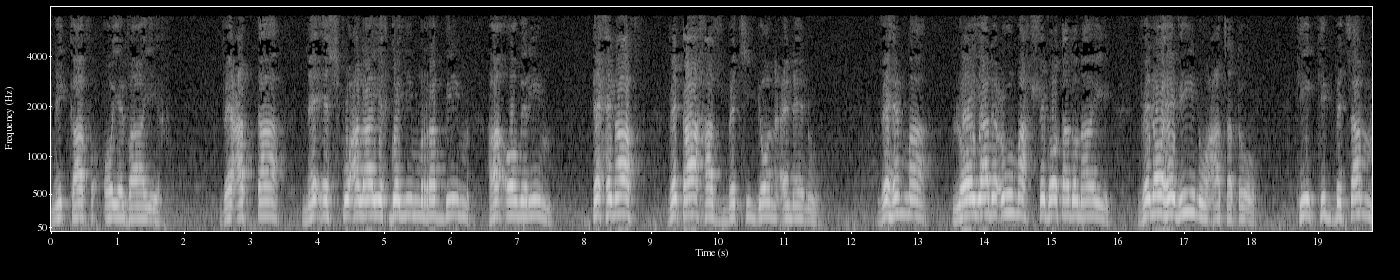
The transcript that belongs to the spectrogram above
מכף אויבייך. ועתה נאספו עלייך גויים רבים האומרים, תחנף ותחז בציון עינינו. והמה לא ידעו מחשבות אדוני, ולא הבינו עצתו, כי קיבצם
